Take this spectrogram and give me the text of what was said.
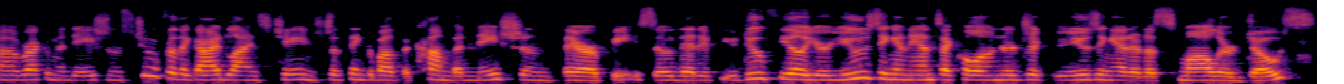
uh, recommendations too for the guidelines change to think about the combination therapy so that if you do feel you're using an anticholinergic, you're using it at a smaller dose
